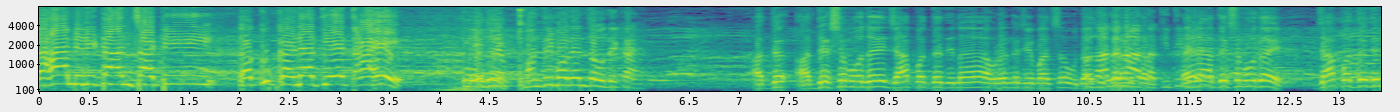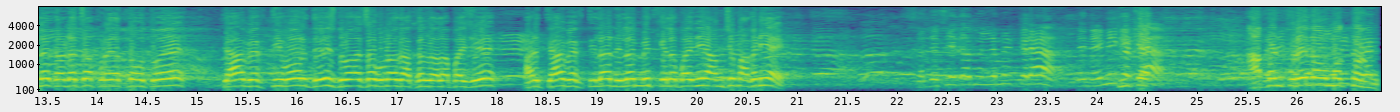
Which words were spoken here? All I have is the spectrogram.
दहा मिनिटांसाठी तहकूब करण्यात येत आहे. मंत्री महोदयांचं होते काय? अध्यक्ष महोदय ज्या पद्धतीनं औरंगजेबाचं कर-? नाही, अध्यक्ष महोदय ज्या पद्धतीनं करण्याचा प्रयत्न होतोय त्या व्यक्तीवर देशद्रोहाचा गुन्हा दाखल झाला पाहिजे आणि त्या व्यक्तीला निलंबित केलं पाहिजे आमची मागणी आहे. सदस्यता निलंबित करा. ते नेहमी ठीक आहे. आपण पुढे जाऊ मग ठरवू.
